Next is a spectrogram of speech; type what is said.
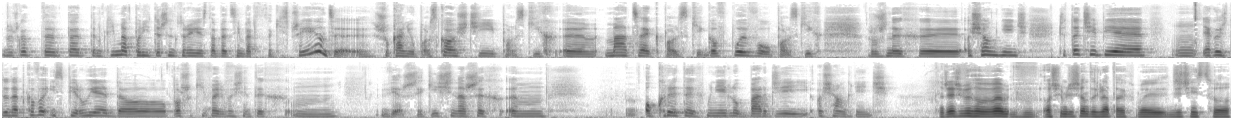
na przykład te, te, ten klimat polityczny, który jest obecnie bardzo taki sprzyjający szukaniu polskości, polskich y, macek, polskiego wpływu, polskich różnych y, osiągnięć, czy to ciebie mm, jakoś dodatkowo inspiruje do poszukiwań właśnie tych, mm, wiesz, jakichś naszych okrytych mniej lub bardziej osiągnięć? Znaczy ja się wychowywałem w 80 latach, moje dzieciństwo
